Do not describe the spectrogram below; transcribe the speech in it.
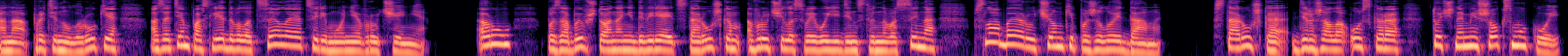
Она протянула руки, а затем последовала целая церемония вручения. Ру, позабыв, что она не доверяет старушкам, вручила своего единственного сына в слабые ручонки пожилой дамы. Старушка держала Оскара точно мешок с мукой.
